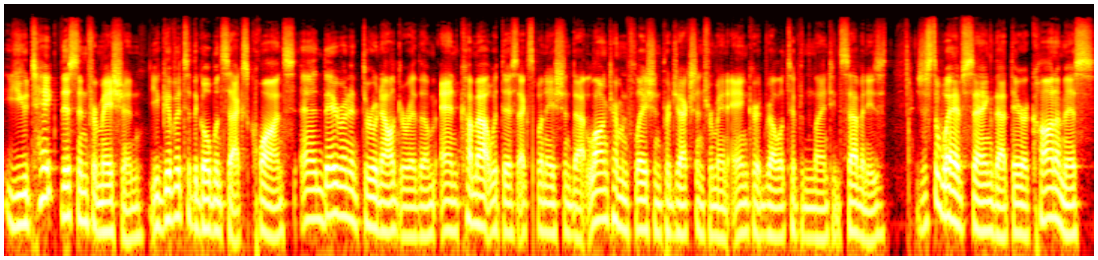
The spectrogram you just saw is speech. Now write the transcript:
You take this information, you give it to the Goldman Sachs quants, and they run it through an algorithm and come out with this explanation that long term inflation projections remain anchored relative to the 1970s. It's just a way of saying that their economists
